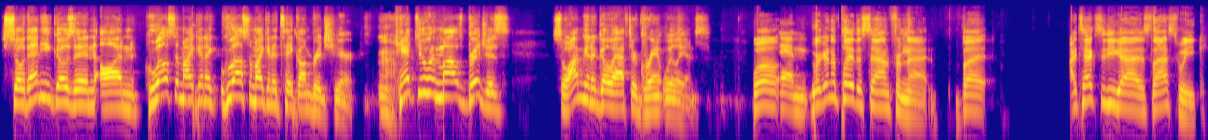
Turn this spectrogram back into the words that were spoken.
So then he goes in on who else am I gonna who else am I gonna take umbrage here? Ugh. Can't do it with Miles Bridges, so I'm gonna go after Grant Williams. Well, And we're gonna play the sound from that, but I texted you guys last week.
